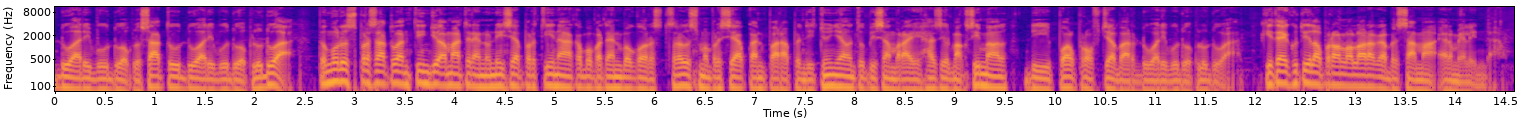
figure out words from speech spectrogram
2021-2022. Pengurus Persatuan Tinju Amatir Indonesia Pertina Kabupaten Bogor terus mempersiapkan para pentinjunya untuk bisa meraih hasil maksimal di Porprov Jabar 2022. Kita ikuti laporan olahraga bersama Ermelinda.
